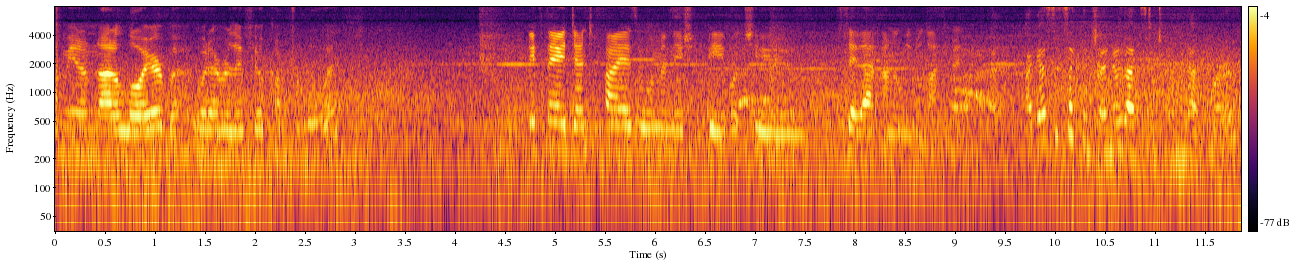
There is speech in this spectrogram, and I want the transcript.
I mean, I'm not a lawyer, but whatever they feel comfortable with. If they identify as a woman, they should be able to say that on a legal document. I guess it's like the gender that's determined at birth.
